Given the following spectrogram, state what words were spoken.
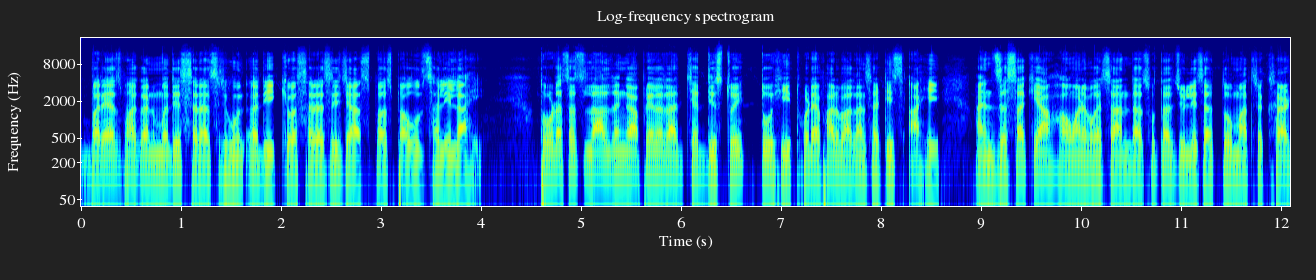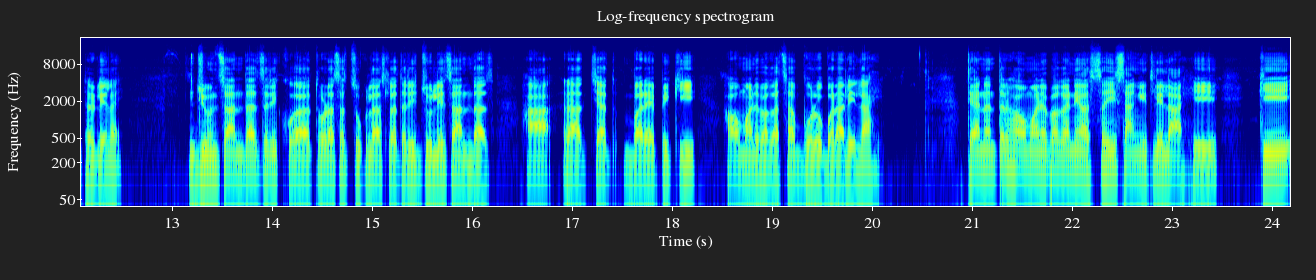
बऱ्याच भागांमध्ये सरासरीहून अधिक किंवा सरासरीच्या आसपास पाऊस झालेला आहे. थोडासाच लाल रंग आपल्याला राज्यात दिसतोय तोही थोड्याफार भागांसाठीच आहे. आणि जसा की हवामान विभागाचा अंदाज होता जुलैचा तो मात्र खरा ठरलेला आहे. जूनचा अंदाज जरी खो- थोडासा चुकला असला तरी जुलैचा अंदाज हा राज्यात बऱ्यापैकी हवामान विभागाचा बरोबर आलेला आहे. त्यानंतर हवामान विभागाने असंही सांगितलेलं आहे की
